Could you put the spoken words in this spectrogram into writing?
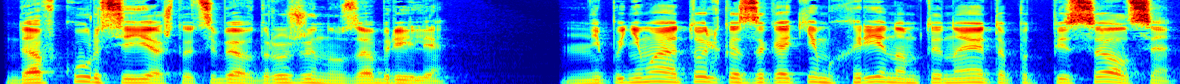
«Да в курсе я, что тебя в дружину забрили. Не понимаю только, за каким хреном ты на это подписался.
